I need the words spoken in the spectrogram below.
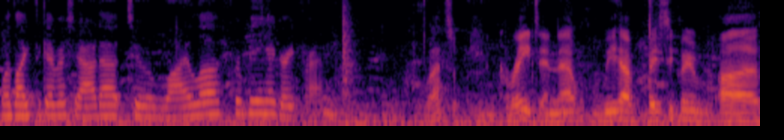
would like to give a shout out to Lila for being a great friend. Well, that's great, and that we have basically uh,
